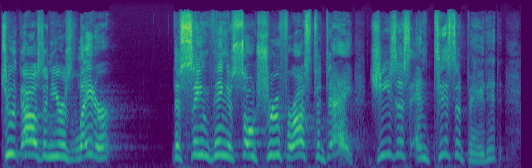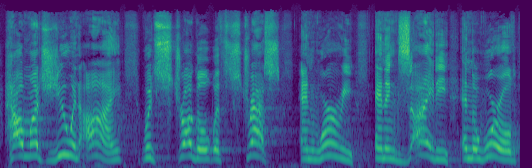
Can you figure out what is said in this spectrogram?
2,000 years later, the same thing is so true for us today. Jesus anticipated how much you and I would struggle with stress and worry and anxiety in the world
